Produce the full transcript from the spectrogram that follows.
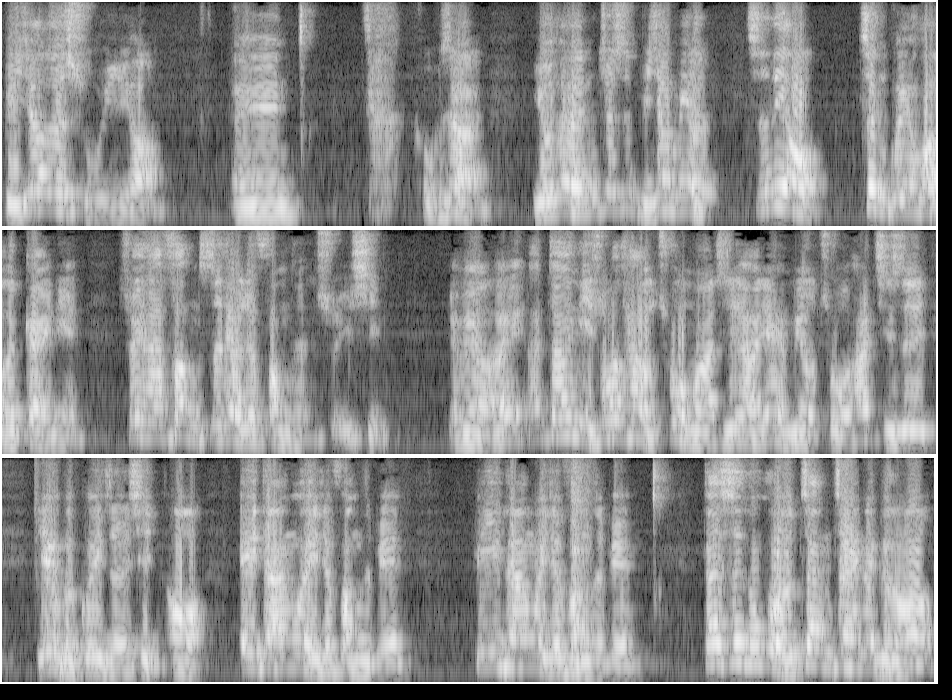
比较是属于哈。嗯，我不知道，有的人就是比较没有资料正规化的概念，所以他放资料就放的很随性，有没有？哎，啊，当然你说他有错吗？其实好像也没有错，他其实也有个规则性哦。A 单位就放这边，B 单位就放这边。但是如果站在那个哈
